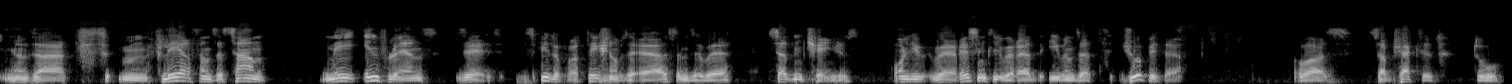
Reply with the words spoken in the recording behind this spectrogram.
that um, flares on the sun may influence the speed of rotation of the Earth, and there were sudden changes. Only very recently we read even that Jupiter was subjected to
